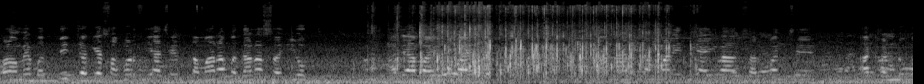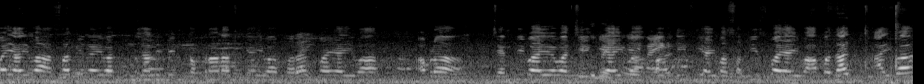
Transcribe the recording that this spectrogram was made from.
પણ અમે બધી જ જગ્યાએ સફળ થયા છે તમારા બધાના સહયોગથી. આજે આ ભાઈ ભાઈ આ નાની અંબાણીથી આવ્યા સરપંચ છે. આ ખંડુભાઈ આવ્યા આશાબેન આવ્યા ગુંજાલીબેન કપરાડાથી આવ્યા પરાગભાઈ આવ્યા આપણા જયંતિભાઈ આવ્યા જેકે આવ્યા પાર્ટીથી આવ્યા સતીશભાઈ આવ્યા આ બધા જ આવ્યા.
